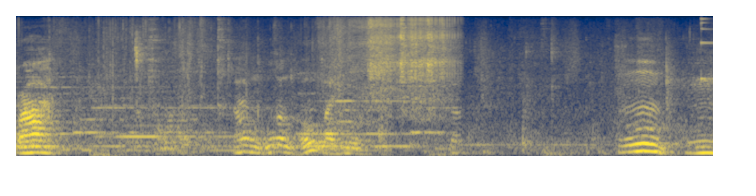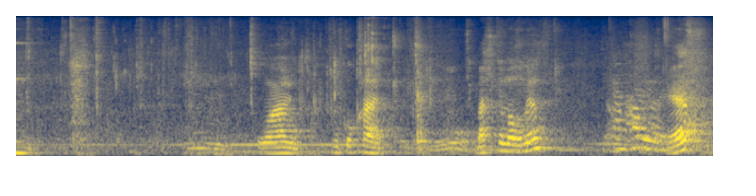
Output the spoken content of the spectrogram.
와, 아, 이건 너무 맛있네. 음, 음, 음. 와, 이 고칼 맛있게 먹으면 yes.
